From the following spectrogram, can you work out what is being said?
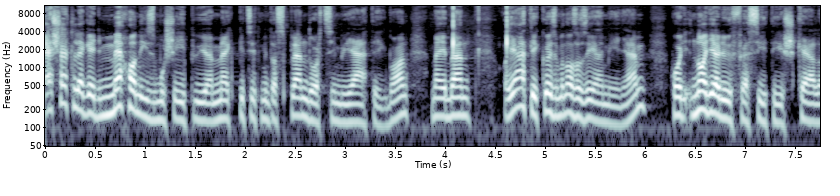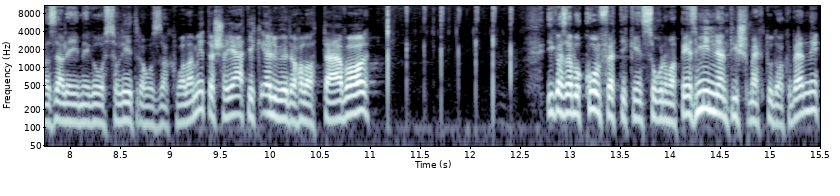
esetleg egy mechanizmus épüljön meg, picit, mint a Splendor című játékban, melyben a játék közben az az élményem, hogy nagy előfeszítés kell az elején még ahhoz, hogy létrehozzak valamit, és a játék előre haladtával igazából konfettiként szórom a pénzt, mindent is meg tudok venni.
